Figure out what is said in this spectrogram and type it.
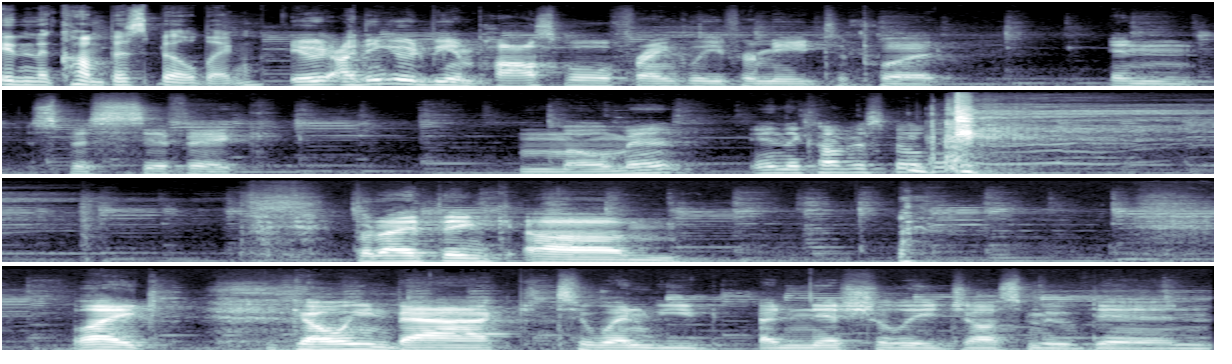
in the Compass building? it, I think it would be impossible, frankly, for me to put in specific moment in the Compass building. but I think, um, like, going back to when we initially just moved in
